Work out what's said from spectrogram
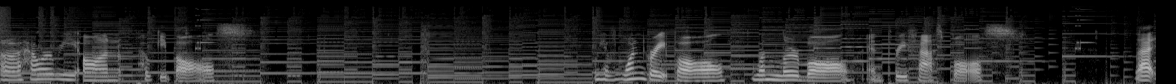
Uh, how are we on Pokeballs? We have one Great Ball, one Lure Ball, and three Fastballs. That,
